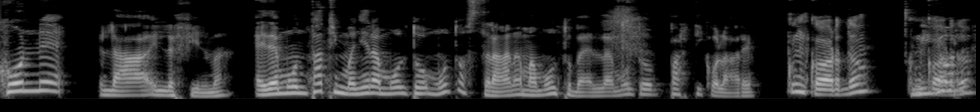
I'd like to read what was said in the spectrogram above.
con la, il film ed è montato in maniera molto, molto strana ma molto bella, molto particolare. Concordo, concordo. Miglior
